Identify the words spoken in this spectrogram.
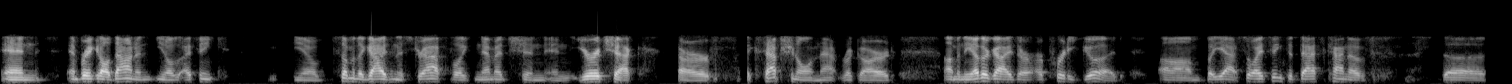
And and break it all down. And you know, I think you know some of the guys in this draft like Nemec and and Jiricek are exceptional in that regard, um, and the other guys are, are pretty good. Um, but yeah, so I think that that's kind of the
